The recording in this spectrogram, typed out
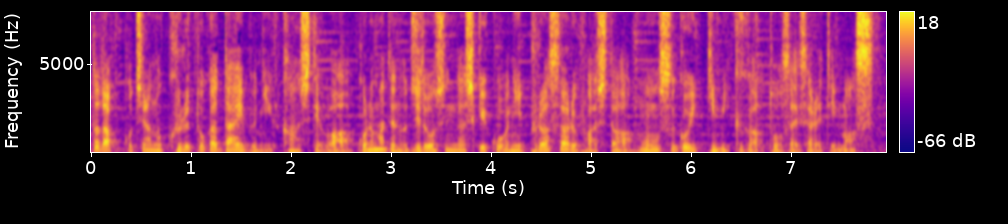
ただ、こちらのクルトガダイブに関しては、これまでの自動診断式機構にプラスアルファしたものすごいギミックが搭載されています。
